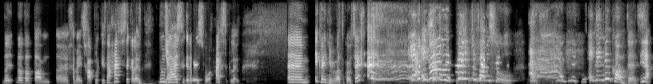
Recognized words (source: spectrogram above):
dat dat, dat dan eh, gemeenschappelijk is. Nou, hartstikke leuk. Doen ze hartstikke de best voor. Hartstikke leuk. Ehm, ik weet niet meer wat ik wou zeggen. Ja, ik zit op het puntje van mijn stoel. Ik denk, nu komt het. Ja.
